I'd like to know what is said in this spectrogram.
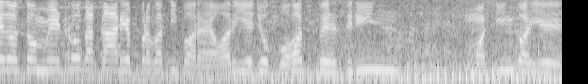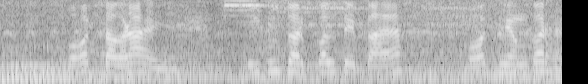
ये दोस्तों, मेट्रो का कार्य प्रगति पर है और ये जो बहुत बेहतरीन मशीन कहिए बहुत तगड़ा है ये। बिल्कुल सर्कल शेप का है, बहुत भयंकर है।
